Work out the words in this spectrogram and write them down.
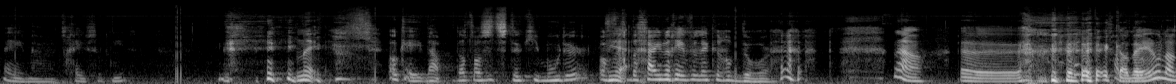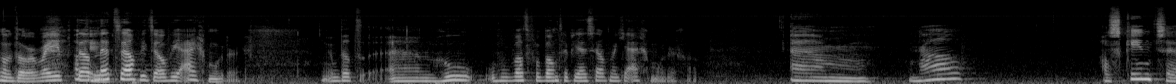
Nee, maar het geeft ook niet. Nee. Oké, okay, nou, dat was het stukje moeder. Of Ja. daar ga je nog even lekker op door. Nou, uh, ik kan er heel lang op door. Maar je vertelt net zelf iets over je eigen moeder. Dat, ehm, hoe, hoe, wat voor band heb jij zelf met je eigen moeder gehad? Ehm, nou, als kind eh,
